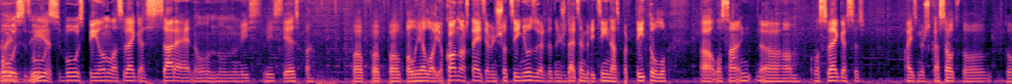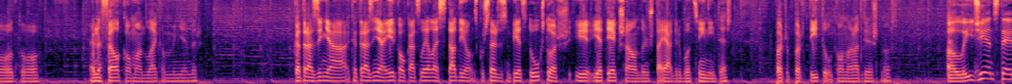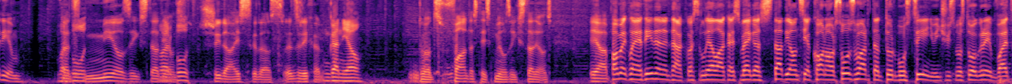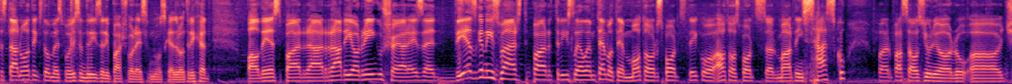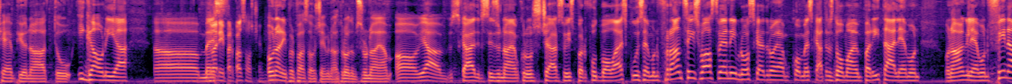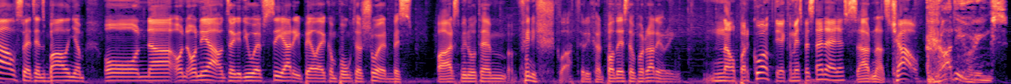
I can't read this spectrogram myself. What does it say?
Būs, būs, būs pilna Las Vegas arēna un, un viss vis ies pa, pa, pa, pa, lielo. Jo Konors teica, ja viņš šo cīņu uzvar, tad viņš decembrī cīnās par titulu uh, Los, uh, Las Vegasas. Aizmirsu, kā sauc to, to, to NFL komanda laikam viņiem ir. Katrā ziņā, katrā ziņā ir kaut kāds lielais stadions, kur 65,000 iet iekšā, un viņš tajā gribot cīnīties par, par titulu, ko no atgriešanos. Legion Stadium. Varbūt milzīgs stadions. Varbūt. Šī tā izskatās, redz, Rihard. Gan jau. Tāds fantastisks, milzīgs stadions. Jā, pameklējiet internetā, kas ir lielākais Vegas stadions. Ja Konors uzvar, tad tur būs cīņa. Viņš vismaz to grib. Vai tas tā notiks, to mēs pavisam drīz arī paši varēsim noskaidrot. Rihard, paldies par uh, radio ringu. Šajā reizē diezgan izvērsti par trīs lieliem tematiem - motorsports, tikko autosports ar Mārtiņu Sasku par pasaules junioru uh, čempionātu Igaunijā. Uh, mēs, un arī par pasaules čempionātu. Un arī par pasaules čempionātu, protams, runājām. Uh, jā, skaidrs, izrunājām krustu čērsu vispār futbola aizkulisēm un Francijas valsts vienību. Noskaidrojām, ko mēs katrs domājam par itāļiem un, un angļiem un finālu sveiciens bāliņam. Un, uh, un, un, jā, un tagad UFC arī pieliekam punktu ar šo ir bez pāris minūtēm finišs klāt. Rihard, paldies tev par radio ringu. Nav par ko. Tiekamies pēc nedēļas. Sārunāts. Čau! Radio rings!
